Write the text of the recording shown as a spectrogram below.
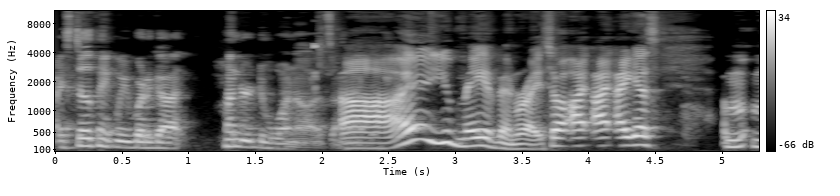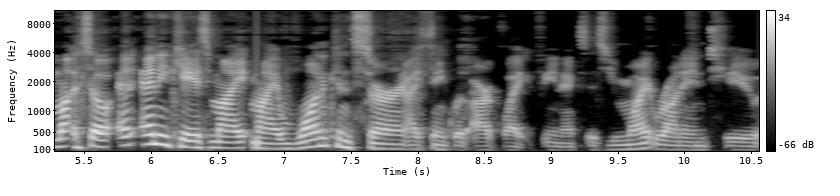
I still think we would have got hundred to one odds. On uh, I, you may have been right. So I, I, I guess. My, so in any case, my my one concern I think with Arclight Phoenix is you might run into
